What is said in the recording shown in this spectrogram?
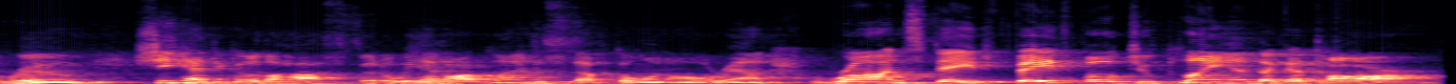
room. She had to go to the hospital. We had all kinds of stuff going all around. Ron stayed faithful to playing the guitar.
